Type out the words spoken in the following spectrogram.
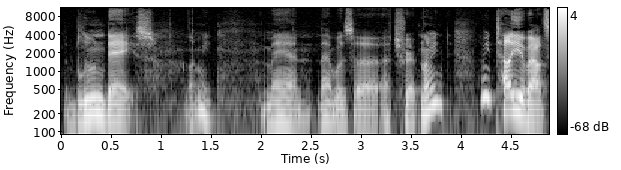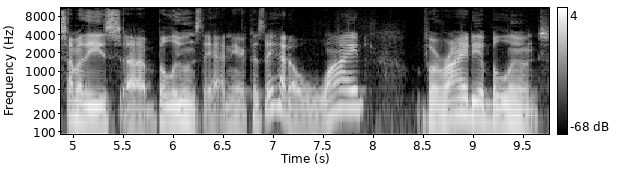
the Balloon Days. Let me, man, that was a, a, trip. Let me let me tell you about some of these uh, balloons they had in here because they had a wide variety of balloons.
